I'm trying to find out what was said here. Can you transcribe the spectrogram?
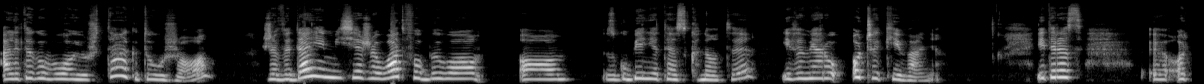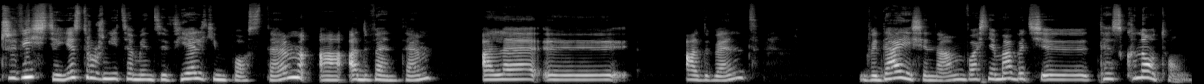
ale tego było już tak dużo, że wydaje mi się, że łatwo było o zgubienie tęsknoty i wymiaru oczekiwania. I teraz oczywiście jest różnica między Wielkim Postem a Adwentem, ale y, Adwent wydaje się nam właśnie ma być y, tęsknotą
